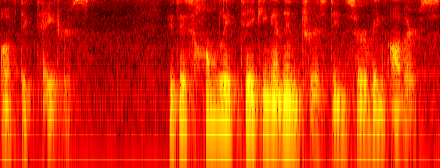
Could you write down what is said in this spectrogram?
of dictators. It is humbly taking an interest in serving others.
